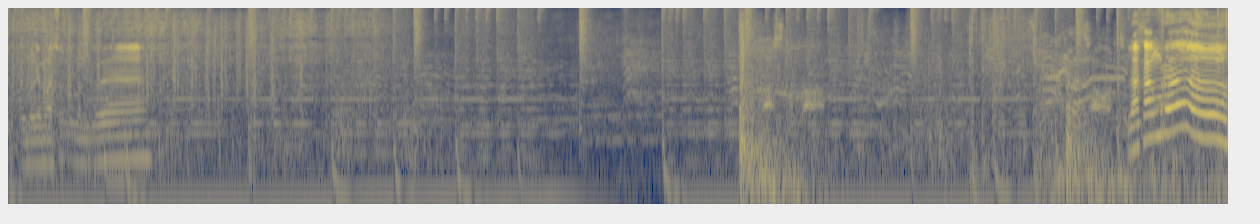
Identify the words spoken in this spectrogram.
Udah boleh masuk temen gua. Belakang bro.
